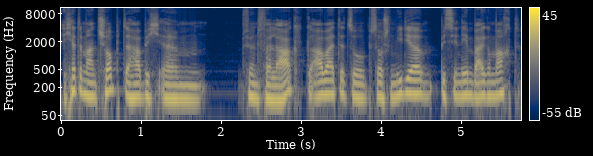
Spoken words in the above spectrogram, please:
ich hatte mal einen Job, da habe ich ähm, für einen Verlag gearbeitet, so Social Media ein bisschen nebenbei gemacht.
